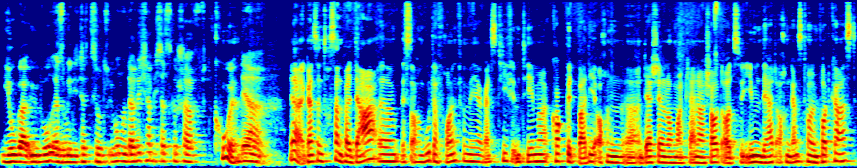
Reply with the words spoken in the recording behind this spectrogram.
Yoga-Übung, also Meditationsübung und dadurch habe ich das geschafft. Cool. Ja. Ja, ganz interessant, weil da äh, ist auch ein guter Freund von mir ja ganz tief im Thema. Cockpit Buddy, auch ein, äh, an der Stelle nochmal ein kleiner Shoutout zu ihm. Der hat auch einen ganz tollen Podcast,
